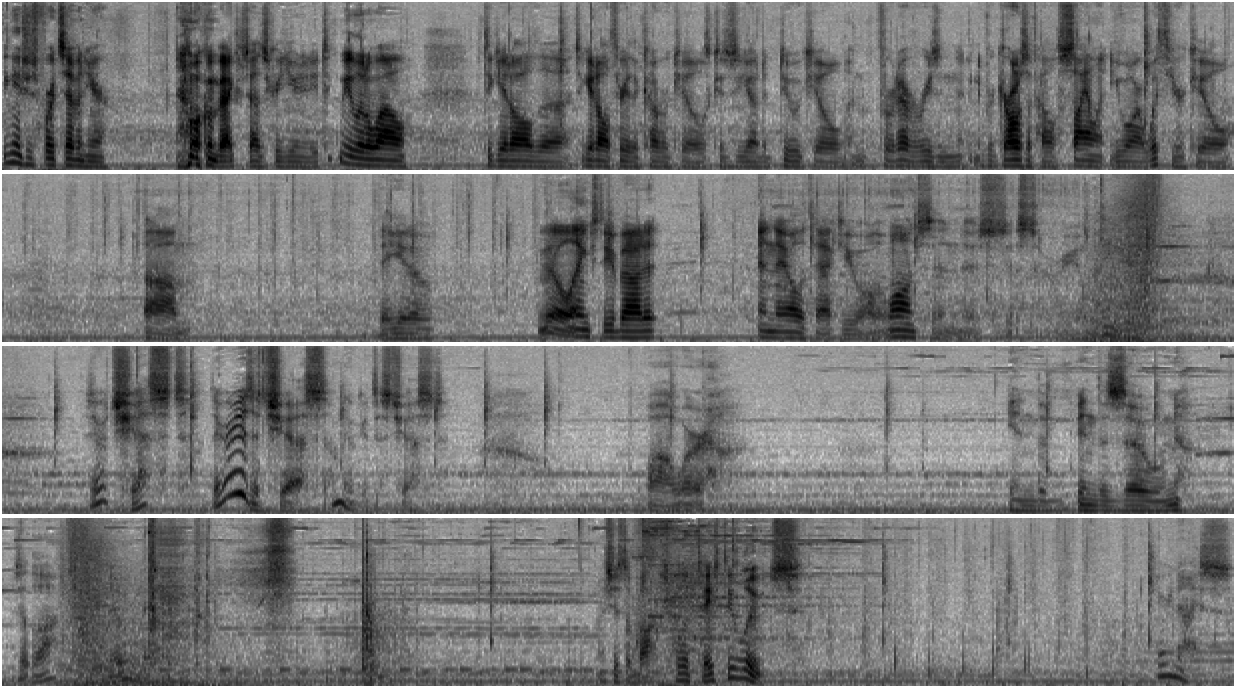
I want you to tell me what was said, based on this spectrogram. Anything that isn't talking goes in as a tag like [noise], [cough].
Ignatius 47 here. And [laughs] welcome back to Assassin's Creed Unity. It took me a little while to get all the to get all three of the cover kills because you got to do a kill and for whatever reason regardless of how silent you are with your kill um, they get a little angsty about it and they all attack you all at once and it's just a real pain is there a chest? There is a chest. I'm gonna get this chest. While we're in the in the zone. Is it locked? No. It's just a box full of tasty loots. Very nice.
